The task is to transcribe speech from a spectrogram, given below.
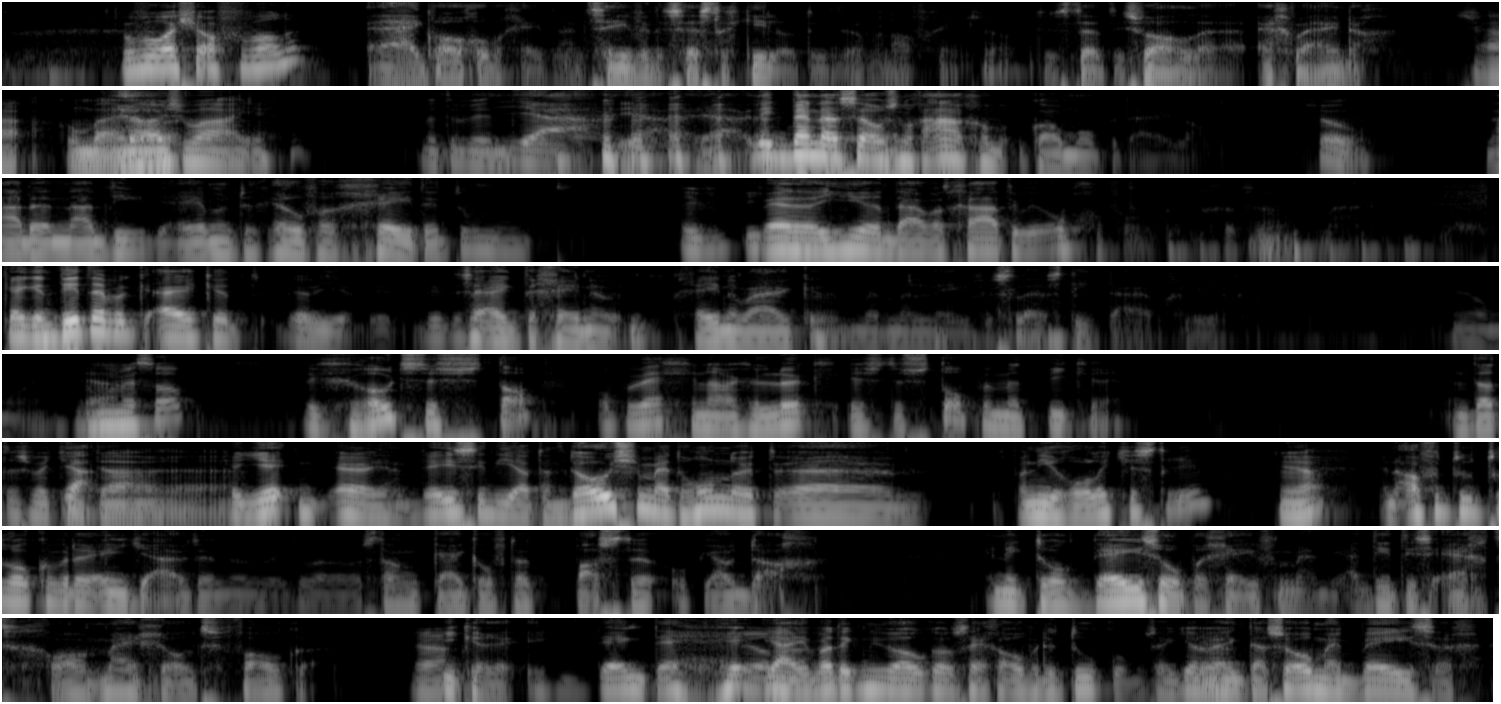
Hoeveel was je afgevallen? Ja, ik woog op een gegeven moment 67 kilo toen ik er vanaf ging. Dus dat is wel eh, echt weinig. Ja. Kom bij een Ja. huis waaien. Met de wind. Ja, ja, ja. Ik ben daar zelfs nog aangekomen op het eiland. Zo, Na, de, na die day hebben we natuurlijk heel veel gegeten. En toen even pieken. werden hier en daar wat gaten weer opgevuld. gevuld. Maar, kijk, en dit heb ik eigenlijk het. Dit is eigenlijk degene, hetgene waar ik met mijn levensles die ik daar heb geleerd. Heel mooi. Ja. eens op. De grootste stap op weg naar geluk is te stoppen met piekeren. En dat is wat je Ja. daar... eh, je, eh, deze die had een doosje met 100 eh, van die rolletjes erin. ja, En af en toe trokken we er eentje uit. En dan, weet je wel, dat was dan kijken of dat paste op jouw dag. En ik trok deze op een gegeven moment. Ja, dit is echt gewoon mijn grootste valkuil. Ja. Piekeren. Ik denk de ja, wat ik nu ook al zeg over de toekomst. Weet je, dan Ja. ben ik daar zo mee bezig.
